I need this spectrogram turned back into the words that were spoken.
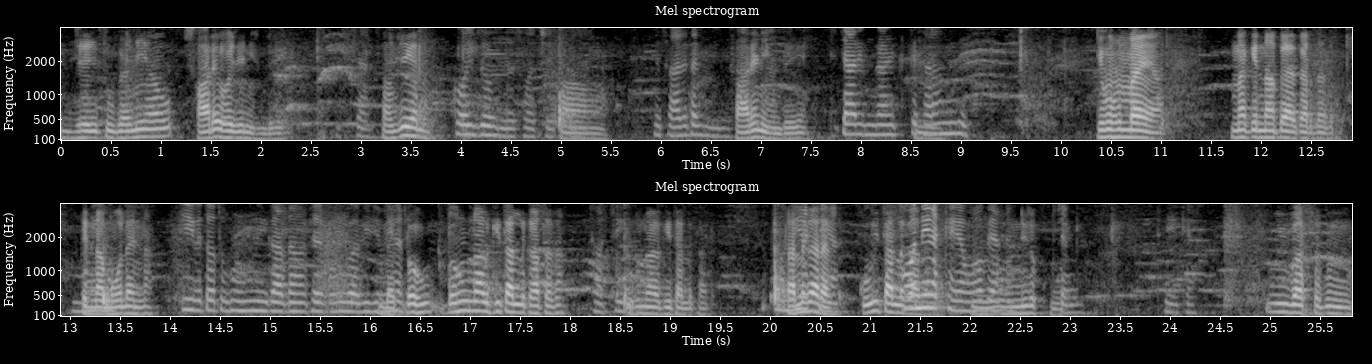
ਜੇ ਤੂੰ ਕਹਿਣੀ ਆ ਉਹ ਸਾਰੇ ਉਹੋ ਜਿਹੇ ਨਹੀਂ ਹੁੰਦੇ। ਅੱਛਾ। ਸਮਝੀ ਗੱਲ? ਕੋਈ ਦੋ ਹੁੰਦਾ ਸੋਚੇ। ਹਾਂ। ਸਾਰੇ ਤਾਂ ਨਹੀਂ ਸਾਰੇ ਨਹੀਂ ਹੁੰਦੇ ਗੇ। ਚਾਰ ਉਂਗਲਾਂ ਇੱਕ ਕੇ ਸਾਰਾ ਹੁੰਦੇ ਨੇ ਜਿਵੇਂ ਹੁਣ ਮੈਂ ਆ ਮੈਂ ਕਿੰਨਾ ਪਿਆਰ ਕਰਦਾ ਤੇਰਾ ਕਿੰਨਾ ਮੋਹ ਲੈਣਾ ਕੀ ਬਤਾ ਤੂੰ ਹੁਣ ਨਹੀਂ ਕਰਦਾ ਮੈਂ ਫਿਰ ਬਹੂ ਆ ਗਈ ਜਿਵੇਂ ਬਹੂ ਬਹੂ ਨਾਲ ਕੀ ਤਾਲੁਕਾਤ ਆ ਤਾਂ? ਸੱਚੀ ਬਹੂ ਨਾਲ ਕੀ ਤਾਲੁਕਾਤ ਉਹ ਤਾਲੁਕਾਤ ਨਹੀਂ ਆ? ਕੋਈ ਤਾਲੁਕਾਤ ਉਹ ਨਹੀਂ। ਰੱਖੇਗਾ ਮੋਹ ਪਿਆਰ ਨਹੀਂ ਰੱਖੂਗਾ ਚੰਗਾ। ਠੀਕ ਹੈ। ਵੀ ਬਸ ਤੂੰ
